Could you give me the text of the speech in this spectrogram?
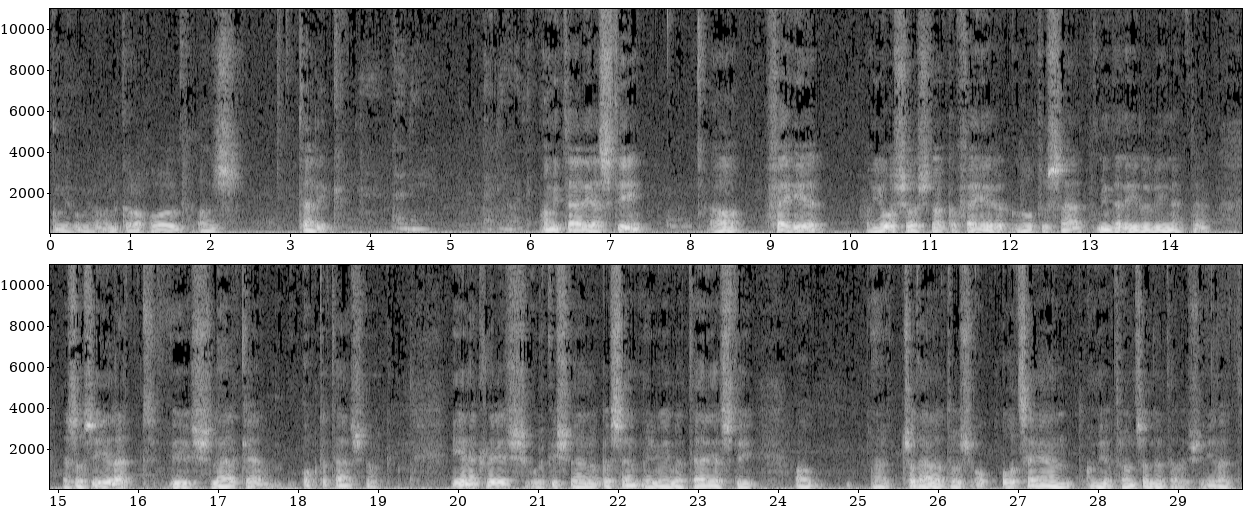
amikor mi van, amikor a hold az telik, Teli. Teli ami terjeszti a fehér, a jósosnak a fehér lótuszát minden élőlényeknek. Ez az élet és lelke oktatásnak. Éneklés Úr Kisnának a szent névébe terjeszti a, a csodálatos óceán, ami a transzendentális élet,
